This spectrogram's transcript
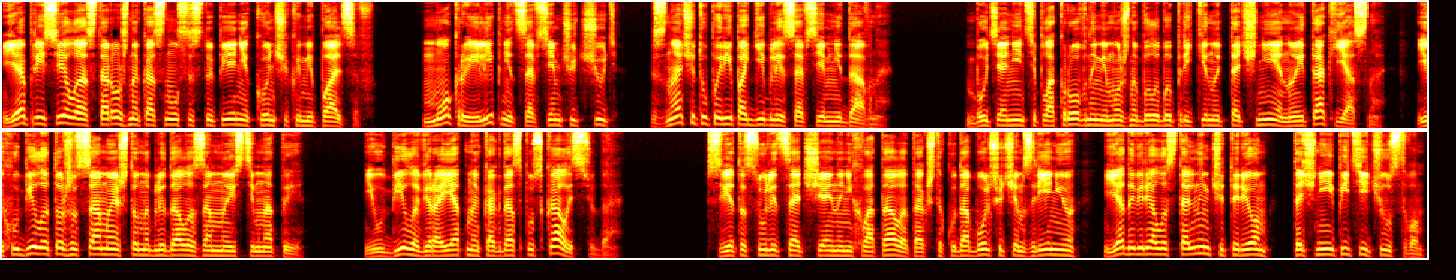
Я присел и осторожно коснулся ступени кончиками пальцев. Мокрый и липнет совсем чуть-чуть, значит, упыри погибли совсем недавно. Будь они теплокровными, можно было бы прикинуть точнее, но и так ясно. Их убило то же самое, что наблюдало за мной из темноты. И убило, вероятно, когда спускалась сюда. Света с улицы отчаянно не хватало, так что куда больше, чем зрению, я доверял остальным четырем, точнее пяти чувствам,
